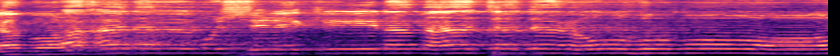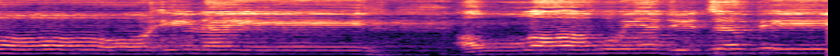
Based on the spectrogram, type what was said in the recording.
كبر على المشركين ما تدعوهم إليه؟ الله يجتبي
